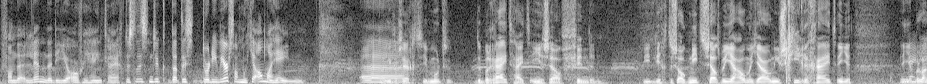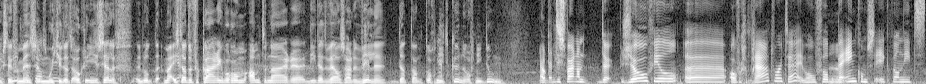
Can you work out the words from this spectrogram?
van de ellende die je over je heen krijgt. Dus dat is natuurlijk, dat is, door die weerstand moet je allemaal heen. Maar liever zegt, je moet de bereidheid in jezelf vinden. Die ligt dus ook niet, zelfs bij jou, met jouw nieuwsgierigheid en je, en je belangstelling voor mensen, moet je dat ook in jezelf. Maar is dat een verklaring waarom ambtenaren die dat wel zouden willen, dat dan toch niet kunnen of niet doen? Nou, dat is waarom er zoveel uh, over gepraat wordt. Hè. Hoeveel ja. bijeenkomsten ik wel niet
